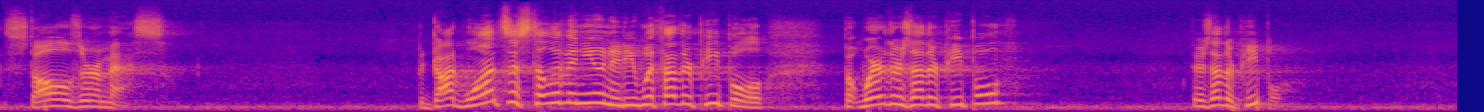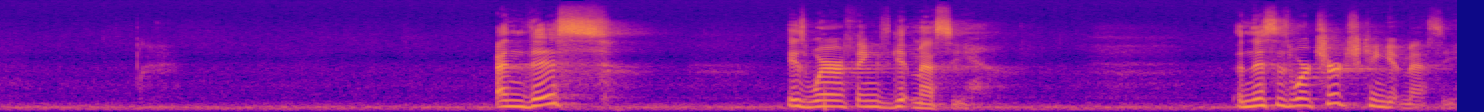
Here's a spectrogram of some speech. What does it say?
the stalls are a mess. But God wants us to live in unity with other people. But where there's other people, there's other people. And this is where things get messy. And this is where church can get messy.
